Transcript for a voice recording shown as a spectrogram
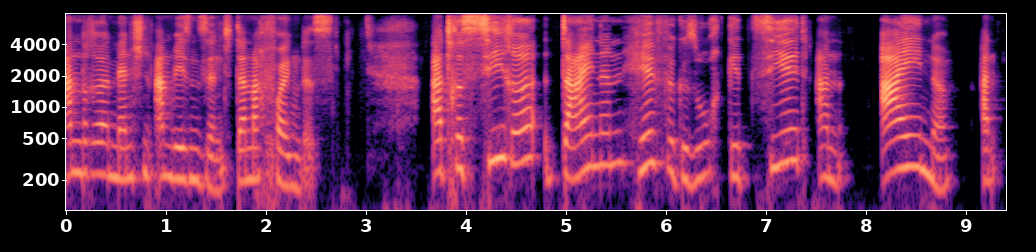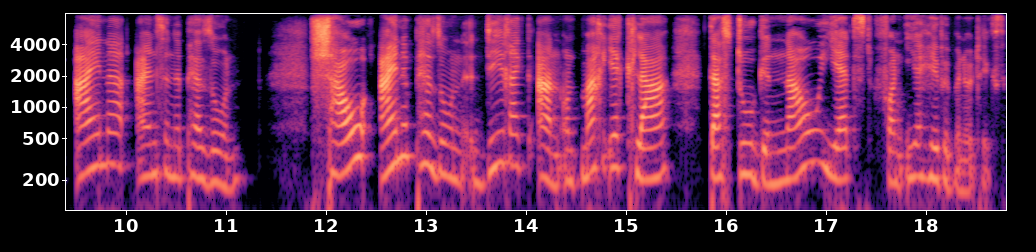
andere Menschen anwesend sind, dann mach folgendes. Adressiere deinen Hilfegesuch gezielt an eine, an eine einzelne Person. Schau eine Person direkt an und mach ihr klar, dass du genau jetzt von ihr Hilfe benötigst.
